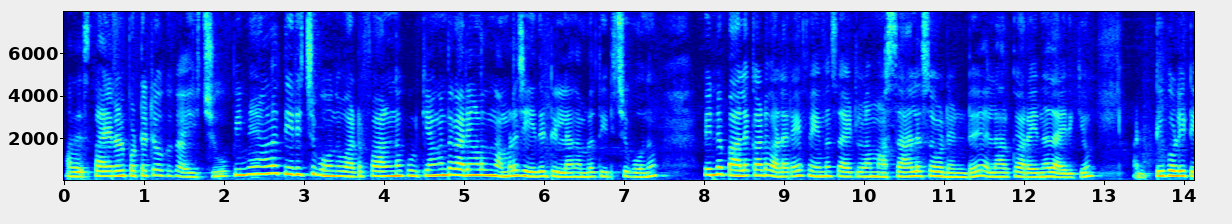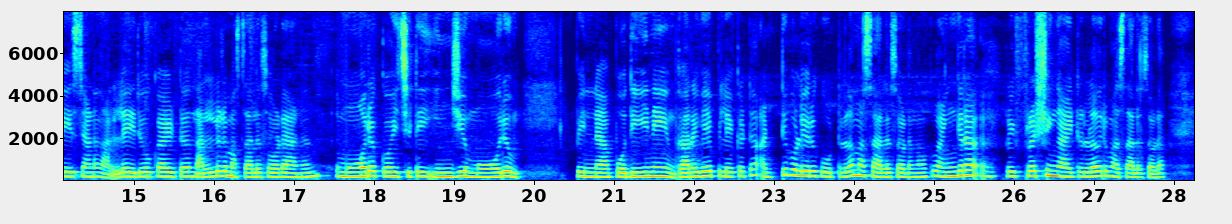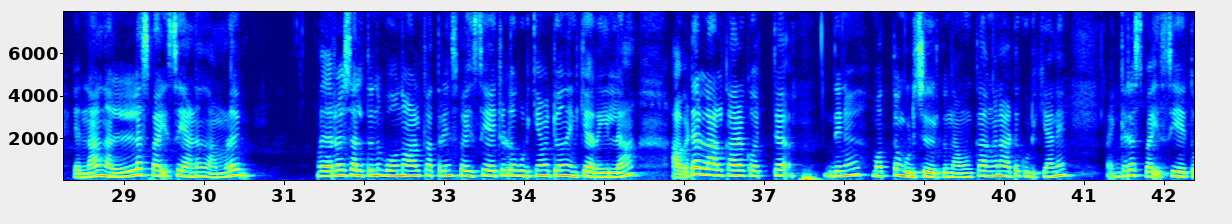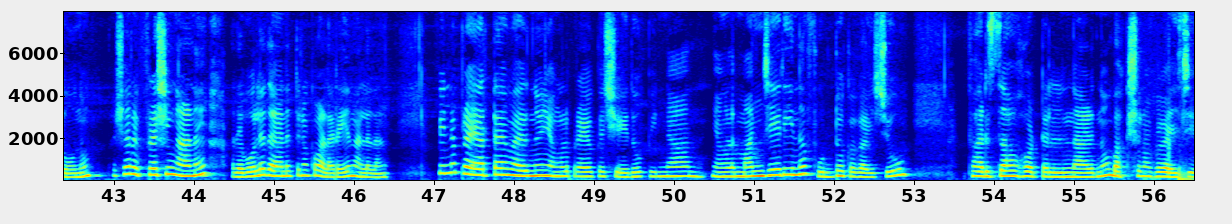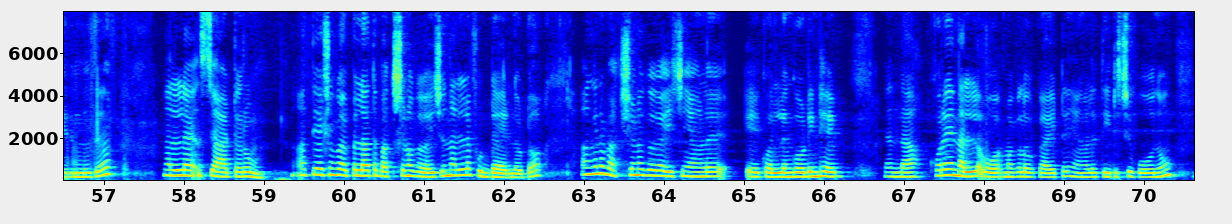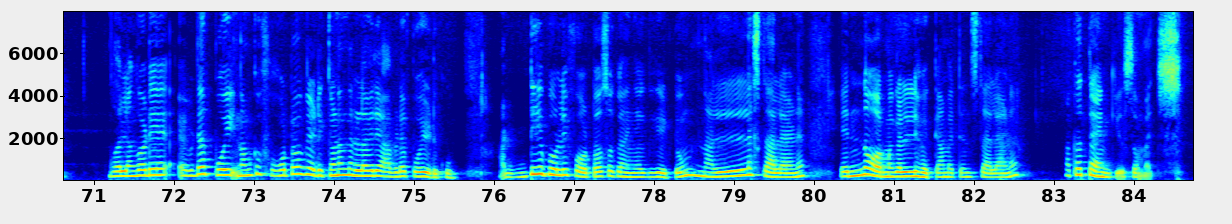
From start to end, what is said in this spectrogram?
അതെ സ്പൈറൽ പൊട്ടറ്റോ ഒക്കെ കഴിച്ചു. പിന്നെ ഞങ്ങൾ തിരിച്ചു പോന്നു. വാട്ടർഫാളിൽ നിന്ന് കുളിക്കുക അങ്ങനത്തെ കാര്യങ്ങളൊന്നും നമ്മൾ ചെയ്തിട്ടില്ല. നമ്മൾ തിരിച്ചു പോന്നു. പിന്നെ പാലക്കാട് വളരെ ഫേമസ് ആയിട്ടുള്ള മസാല സോഡ ഉണ്ട്. എല്ലാവർക്കും അറിയുന്നതായിരിക്കും. അടിപൊളി ടേസ്റ്റാണ് നല്ല എരിവൊക്കെ ആയിട്ട് നല്ലൊരു മസാല സോഡയാണ് മോരൊക്കെ ഒഴിച്ചിട്ട് ഇഞ്ചിയും മോരും പിന്നെ പുതിനയും കറിവേപ്പിലയൊക്കെ ഇട്ട് അടിപൊളി ഒരു കൂട്ടുള്ള മസാല സോഡ. നമുക്ക് ഭയങ്കര റിഫ്രഷിംഗ് ആയിട്ടുള്ള ഒരു മസാല സോഡ. എന്നാൽ നല്ല സ്പൈസിയാണ് നമ്മൾ വേറൊരു സ്ഥലത്തുനിന്ന് പോകുന്ന ആൾക്ക് അത്രയും സ്പൈസി ആയിട്ടുള്ള കുടിക്കാൻ പറ്റുമോ എനിക്കറിയില്ല. അവിടെ ഉള്ള ആൾക്കാരൊക്കെ ഒറ്റ ഇതിന് മൊത്തം കുടിച്ചു തീർക്കും. നമുക്ക് അങ്ങനെ ആയിട്ട് കുടിക്കാൻ ഭയങ്കര സ്പൈസി ആയി തോന്നും. പക്ഷേ റിഫ്രഷിംഗ് ആണ്. അതേപോലെ ദഹനത്തിനൊക്കെ വളരെ നല്ലതാണ്. പിന്നെ പ്രെയർ ടൈം ആയിരുന്നു. ഞങ്ങൾ പ്രയൊക്കെ ചെയ്തു. പിന്നെ ഞങ്ങൾ മഞ്ചേരിയിൽ നിന്ന് ഫുഡൊക്കെ കഴിച്ചു. ഫർസ ഹോട്ടലിൽ നിന്നായിരുന്നു ഭക്ഷണമൊക്കെ കഴിച്ചിരുന്നത്. നല്ല സ്റ്റാർട്ടറും അത്യാവശ്യം കുഴപ്പമില്ലാത്ത ഭക്ഷണമൊക്കെ കഴിച്ചു. നല്ല ഫുഡായിരുന്നു കേട്ടോ അങ്ങനെ ഭക്ഷണമൊക്കെ കഴിച്ച് ഞങ്ങൾ കൊല്ലങ്കോടിന്റെ എന്താ കുറേ നല്ല ഓർമ്മകളൊക്കെ ആയിട്ട് ഞങ്ങൾ തിരിച്ചു പോന്നു. കൊല്ലങ്കോട് എവിടെ പോയി? നമുക്ക് ഫോട്ടോ ഒക്കെ എടുക്കണം എന്നുള്ളവർ അവിടെ പോയി എടുക്കും. അടിപൊളി ഫോട്ടോസൊക്കെ നിങ്ങൾക്ക് കിട്ടും. നല്ല സ്ഥലമാണ്. എന്നും ഓർമ്മകളിൽ വെക്കാൻ പറ്റുന്ന സ്ഥലമാണ്. അപ്പോൾ താങ്ക് യു സോ മച്ച്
